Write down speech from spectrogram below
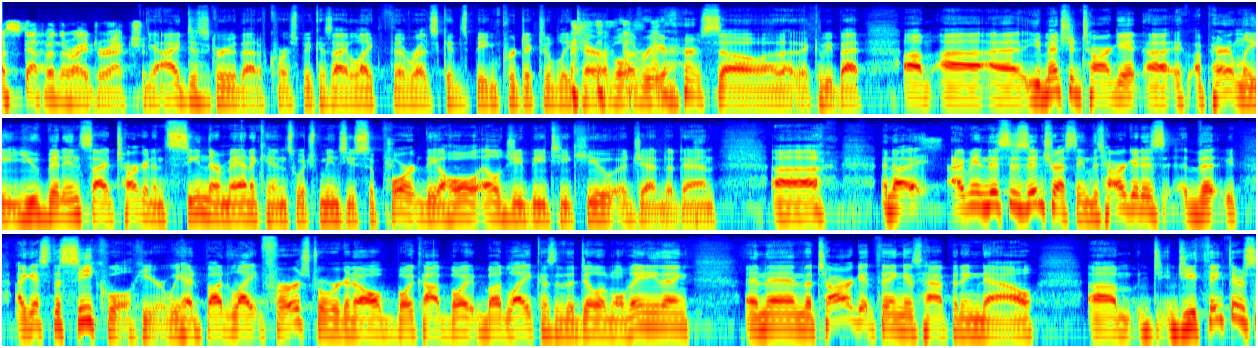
a step in the right direction. Yeah, I disagree with that, of course, because I like the Redskins being predictably terrible every year, so uh, that, that, could be bad. Um, uh, uh, you mentioned Target. Uh, apparently, you've been inside Target and seen their mannequins, which means you support the whole LGBTQ agenda, Dan. Uh, no, I mean this is interesting. The Target is the, I guess, the sequel here. We had Bud Light first, where we're going to all boycott Bud Light because of the Dylan Mulvaney thing, and then the Target thing is happening now. Um, do, do, you think there's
